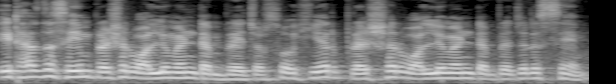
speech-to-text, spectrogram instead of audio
it has the same pressure volume and temperature. So here pressure volume and temperature is same.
